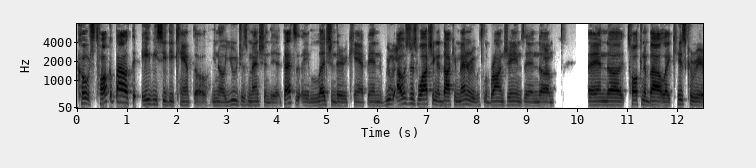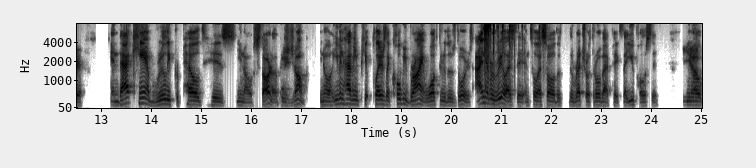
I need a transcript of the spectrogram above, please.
Coach, talk about the ABCD camp, though. You know, you just mentioned it. That's a legendary camp, and we, I was just watching a documentary with LeBron James and um, and uh, talking about like his career, and that camp really propelled his you know startup, his jump. You know, even having p- players like Kobe Bryant walk through those doors. I never realized it until I saw the, the retro throwback pics that you posted. You know,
